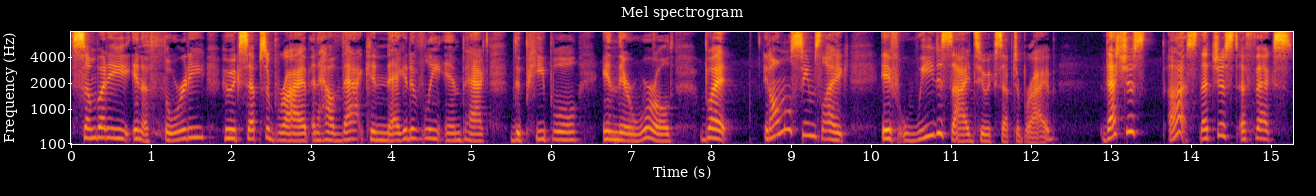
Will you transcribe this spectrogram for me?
somebody in authority who accepts a bribe and how that can negatively impact the people in their world. But it almost seems like if we decide to accept a bribe, that's just us. That just affects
